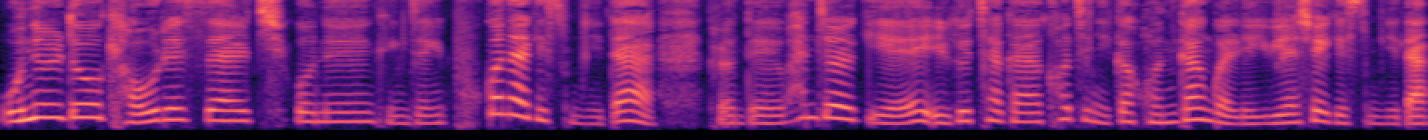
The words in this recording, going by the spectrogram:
오늘도 겨울 햇살 치고는 굉장히 포근하겠습니다. 그런데 환절기에 일교차가 커지니까 건강 관리 유의하셔야겠습니다.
